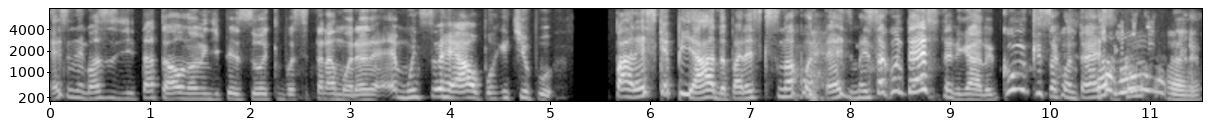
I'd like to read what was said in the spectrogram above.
esse negócio de tatuar o nome de pessoa que você tá namorando é muito surreal, porque, tipo, parece que é piada, parece que isso não acontece, mas isso acontece, tá ligado? Como que isso acontece? Como, Aham, mano.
